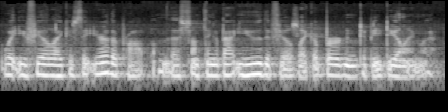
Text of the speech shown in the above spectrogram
what you feel like is that you're the problem. There's something about you that feels like a burden to be dealing with.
